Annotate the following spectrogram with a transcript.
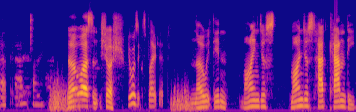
was perfectly fine. it wasn't. Shush. Yours exploded. No, it didn't. Mine just, mine just had candy.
